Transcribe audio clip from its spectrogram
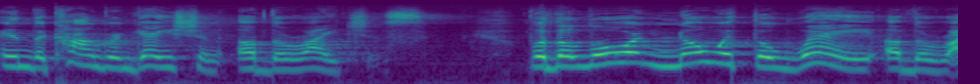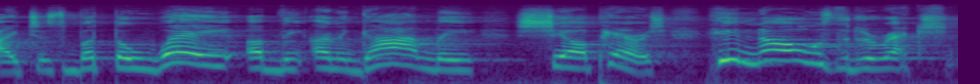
in the congregation of the righteous. For the Lord knoweth the way of the righteous, but the way of the ungodly shall perish. He knows the direction.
